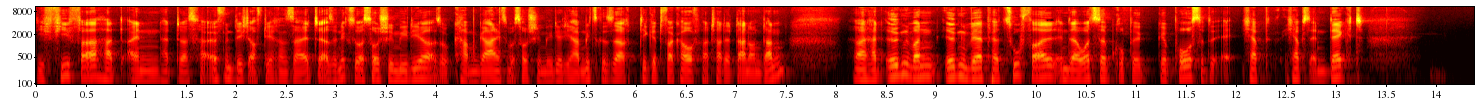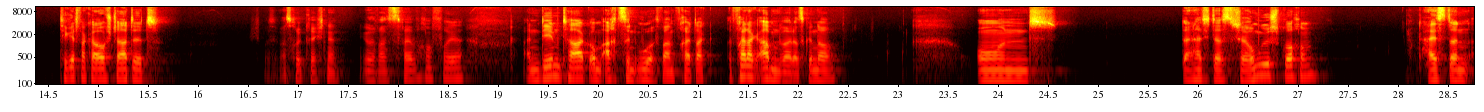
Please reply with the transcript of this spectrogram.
die FIFA hat, ein, hat das veröffentlicht auf deren Seite, also nichts über Social Media, also kam gar nichts über Social Media, die haben nichts gesagt, Ticket verkauft hat, hatte dann und dann, dann hat irgendwann irgendwer per Zufall in der WhatsApp-Gruppe gepostet, ich habe es entdeckt, Ticketverkauf startet, ich muss was rückrechnen, oder war es zwei Wochen vorher? An dem Tag um 18 Uhr, es war am Freitag, Freitagabend war das, genau. Und dann hat sich das schon rumgesprochen. Heißt dann,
